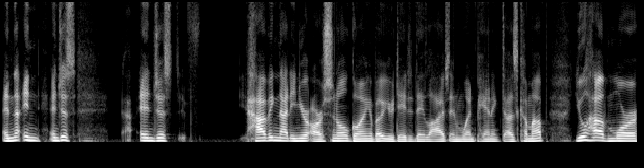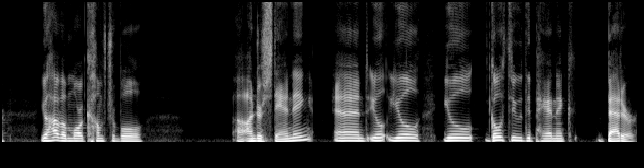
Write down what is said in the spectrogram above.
and and and just and just having that in your arsenal going about your day-to-day lives and when panic does come up you'll have more you'll have a more comfortable uh, understanding and you'll you'll you'll go through the panic better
